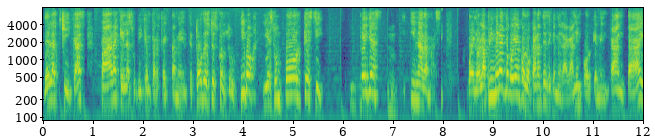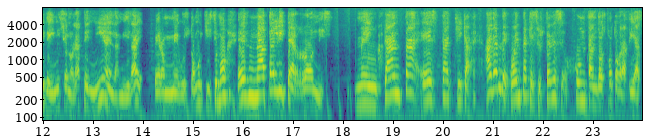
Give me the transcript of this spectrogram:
de las chicas para que las ubiquen perfectamente. Todo esto es constructivo y es un porque sí. Ellas mm. y nada más. Bueno, la primera que voy a colocar antes de que me la ganen porque me encanta y de inicio no la tenía en la mira, pero me gustó muchísimo, es Natalie Terrones. Me encanta esta chica. Hagan de cuenta que si ustedes juntan dos fotografías,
